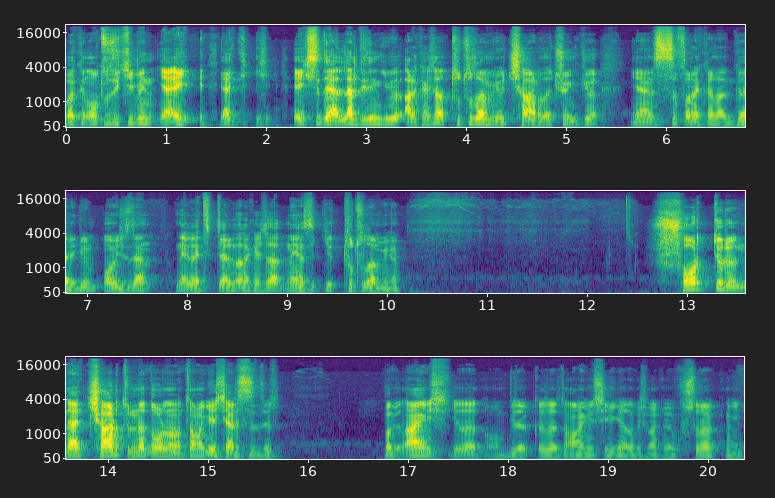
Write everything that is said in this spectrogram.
Bakın 32 bin ya, e- ya eksi değerler dediğim gibi arkadaşlar tutulamıyor çarda çünkü yani sıfıra kadar garibim. O yüzden negatiflerden arkadaşlar ne yazık ki tutulamıyor. Short türünden char türüne doğrudan atama geçersizdir. Bakın aynı şey bir dakika zaten aynı şeyi yazmışım arkadaşlar kusura bakmayın.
